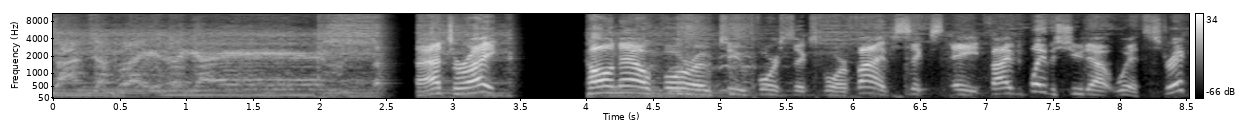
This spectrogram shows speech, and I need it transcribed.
Time to play the game. That's right. Call now 402 464 5685 to play the shootout with Strick.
